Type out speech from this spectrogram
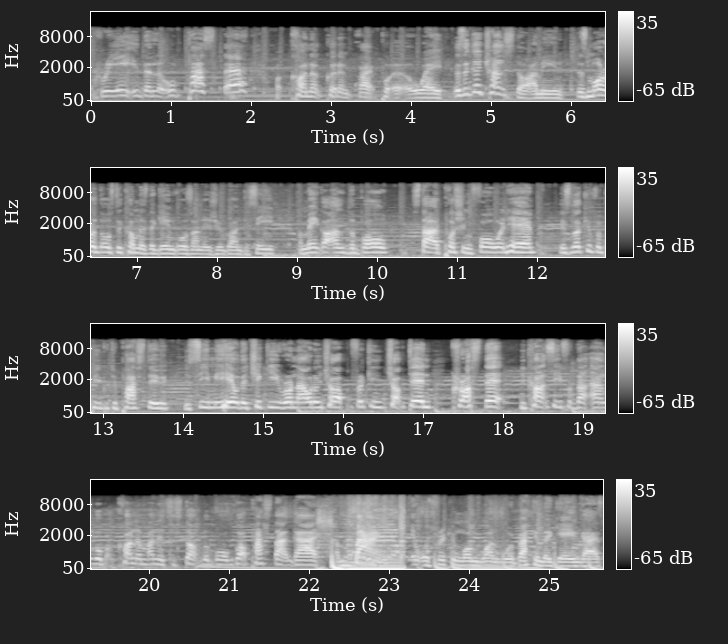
created the little pass there. But Connor couldn't quite put it away. It was a good chance though. I mean, there's more of those to come as the game goes on, as you're going to see. My got on the ball, started pushing forward here. He's looking for people to pass to. You see me here with a cheeky Ronaldo chop, freaking chopped in, crossed it. You can't see from that angle, but Connor managed to stop the ball, got past that guy, and bang! It was freaking 1-1. We're back in the game, guys.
